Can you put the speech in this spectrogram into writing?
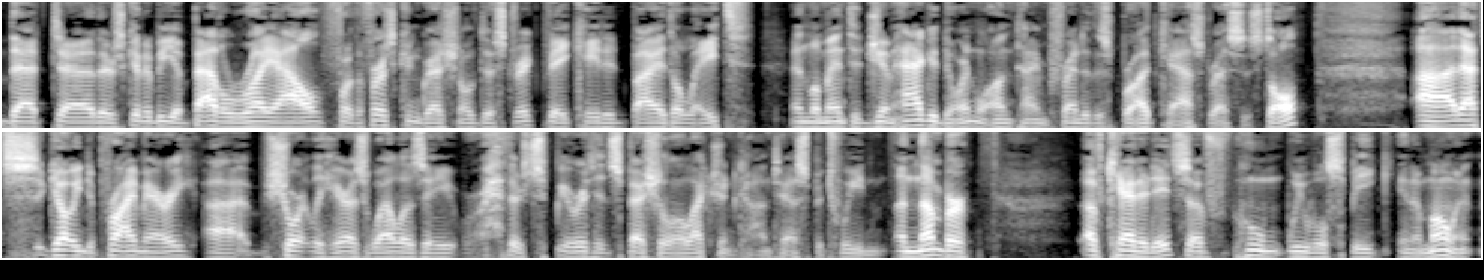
that uh, there's going to be a battle royale for the first congressional district vacated by the late and lamented Jim Hagedorn, longtime friend of this broadcast, rest his soul. Uh, that's going to primary uh, shortly here, as well as a rather spirited special election contest between a number of candidates, of whom we will speak in a moment.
